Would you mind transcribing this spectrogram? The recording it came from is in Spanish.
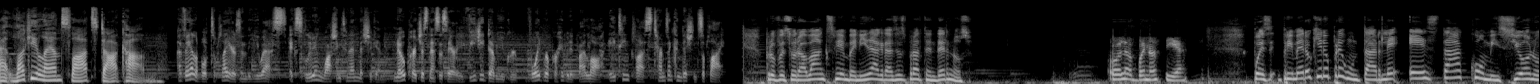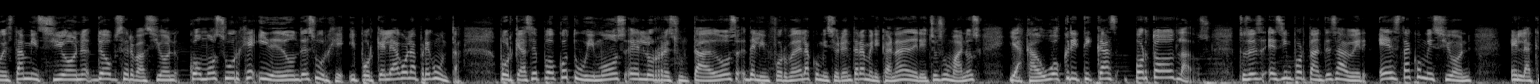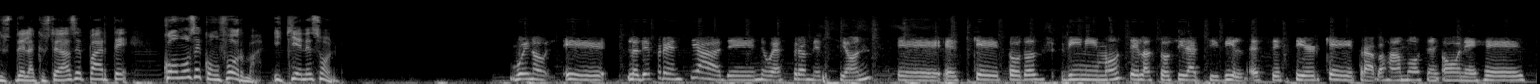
at LuckyLandSlots.com. Available to players in the U.S., excluding Washington and Michigan. No purchase necessary. VGW Group. Void or prohibited by law. 18 plus. Terms and conditions apply. Profesora Banks, bienvenida. Gracias por atendernos. Hola, buenos días. Pues primero quiero preguntarle esta comisión o esta misión de observación, ¿cómo surge y de dónde surge? ¿Y por qué le hago la pregunta? Porque hace poco tuvimos eh, los resultados del informe de la Comisión Interamericana de Derechos Humanos y acá hubo críticas por todos lados. Entonces es importante saber esta comisión en la que, de la que usted hace parte, cómo se conforma y quiénes son. Bueno, eh, la diferencia de nuestra misión eh, es que todos vinimos de la sociedad civil, es decir, que trabajamos en ONGs,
